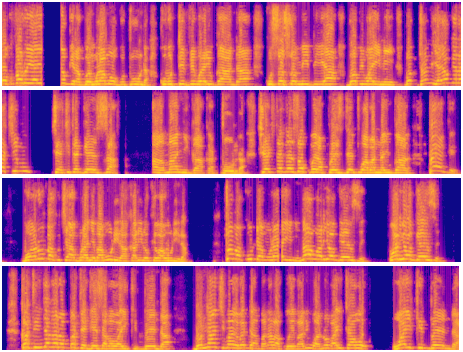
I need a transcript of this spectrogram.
okuva lwe yayogera gwe mulamu ogutunda ku butivi bwe uganda ku social media bobi wine yayogera kimu kyekitegeeza amaanyi ga katonda. Kyekitegeeza okubeera pulezidenti wa bannayuganda. Penge bw'olumba ku kyagulanye babuulira akaliro ke wawulira toba kudda mu layini naawe wali ogenze wali ogenze. Kati njagala obategeeza bawaiki benda bonna nkimanyi obedda mbalaba kwe bali wano bayitawo. Waiki benda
